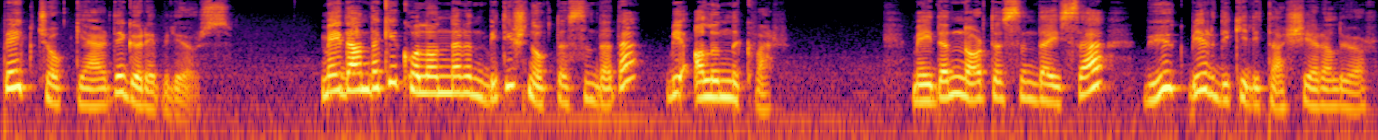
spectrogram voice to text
pek çok yerde görebiliyoruz. Meydandaki kolonların bitiş noktasında da bir alınlık var. Meydanın ortasında ise büyük bir dikili taş yer alıyor.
